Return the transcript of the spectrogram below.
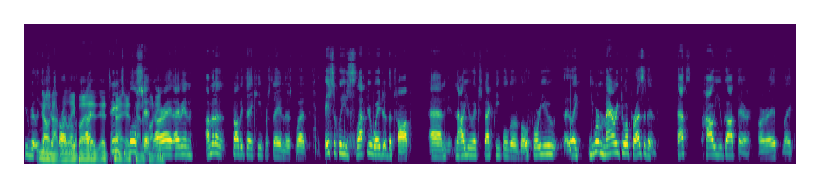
You really think No, not really, but it, it's kind it's it's kind bullshit. of funny. All right, I mean, I'm gonna probably take heat for saying this, but basically, you slap your way to the top, and now you expect people to vote for you. Eh, like you were married to a president. That's how you got there. All right, like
